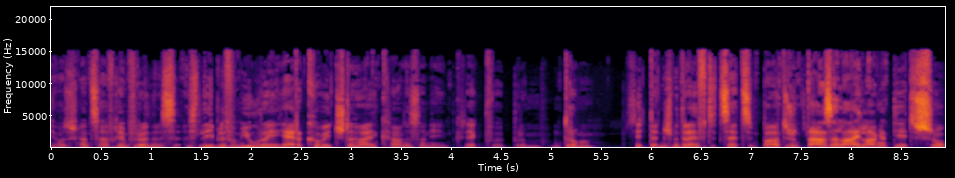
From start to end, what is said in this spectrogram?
Ja, das ist ganz einfach. Ich habe früher ein, ein Liebling vom Jure Jerkovic daheim gehabt. Das habe ich gekriegt von jemandem. Und darum, seitdem ist mir der FCZ sympathisch. Und das allein langt jetzt schon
